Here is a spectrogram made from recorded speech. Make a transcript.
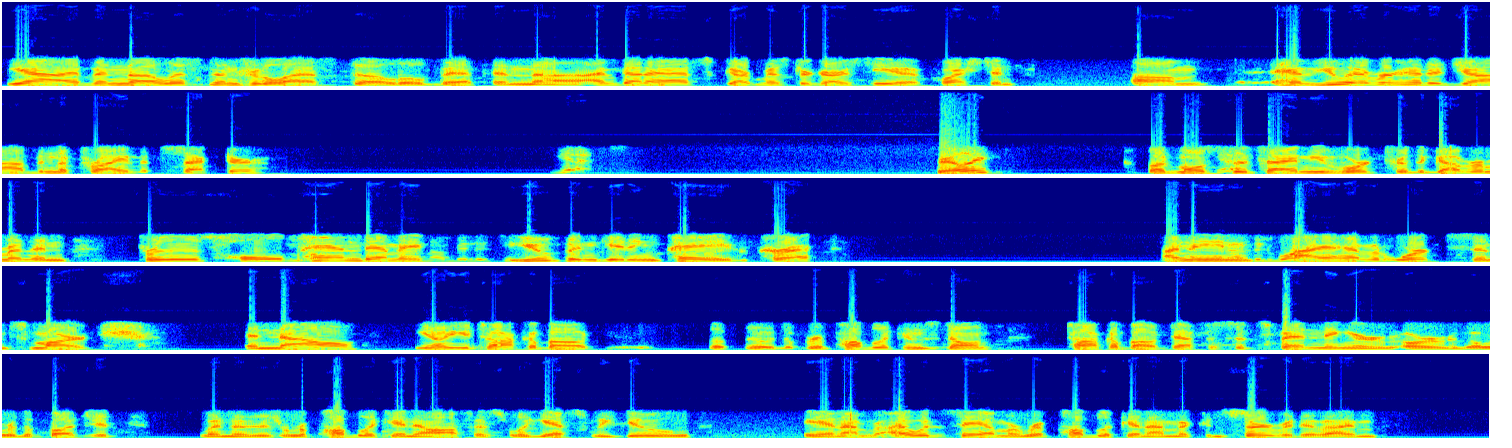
Yeah, I've been uh, listening for the last uh, little bit, and uh, I've got to ask Mr. Garcia a question. Um, have you ever had a job in the private sector? Yes. Really? But most yes. of the time you've worked for the government, and for this whole most pandemic, you've been getting paid, correct? I mean, I haven't worked since March, and now, you know, you talk about the, the, the Republicans don't talk about deficit spending or, or, or the budget when there's a Republican in office. Well, yes, we do. And I'm, I would say I'm a Republican. I'm a conservative. I'm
